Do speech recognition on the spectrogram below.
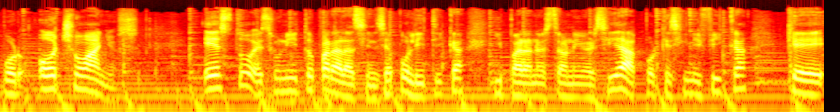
por 8 años. Esto es un hito para la ciencia política y para nuestra universidad, porque significa que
